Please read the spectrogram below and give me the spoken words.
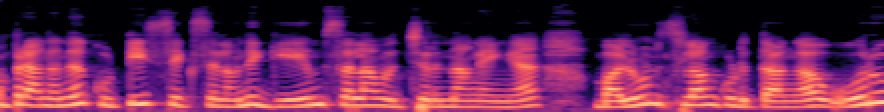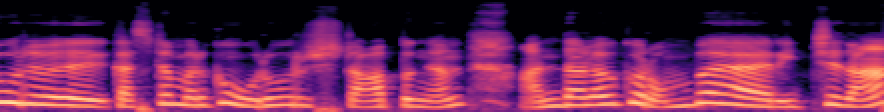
அப்புறம் அங்கங்கே குட்டீஸ் செக்ஷனில் வந்து கேம்ஸ் எல்லாம் வச்சுருந்தாங்க இங்கே. பலூன்ஸ்லாம் கொடுத்தாங்க. ஒரு ஒரு கஸ்டமருக்கும் ஒரு ஒரு ஸ்டாப்புங்க அந்த அளவுக்கு ரொம்ப ரிச்சு தான்.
